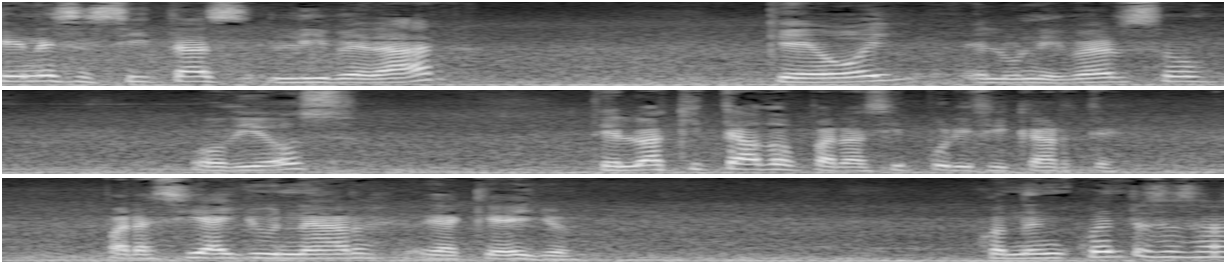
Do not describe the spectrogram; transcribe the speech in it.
qué necesitas liberar, que hoy el universo o Dios te lo ha quitado para así purificarte, para así ayunar de aquello. Cuando encuentres esa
